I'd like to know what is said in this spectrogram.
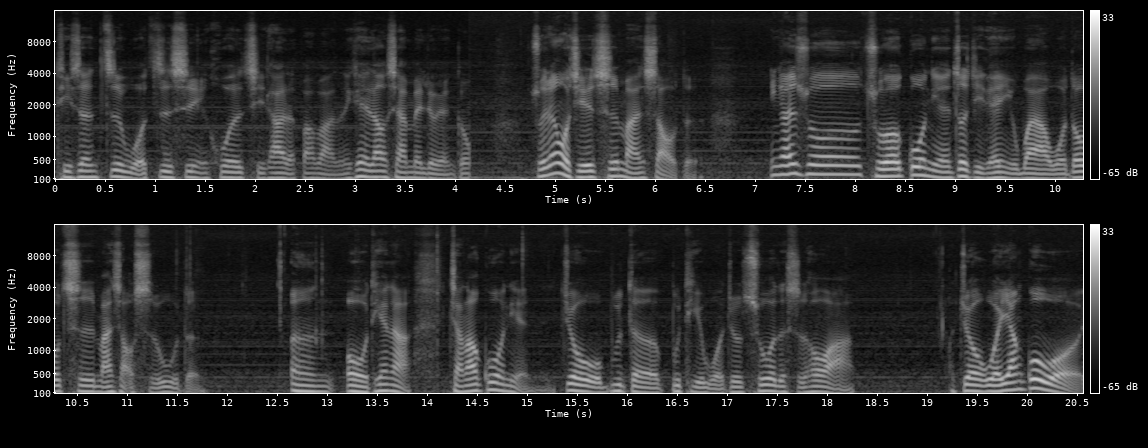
提升自我自信或者其他的方法呢？你可以到下面留言跟我。昨天我其实吃蛮少的，应该说除了过年这几天以外啊，我都吃蛮少食物的。嗯，哦天哪，讲到过年，就我不得不提，我就初二的时候啊，就我一样过我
